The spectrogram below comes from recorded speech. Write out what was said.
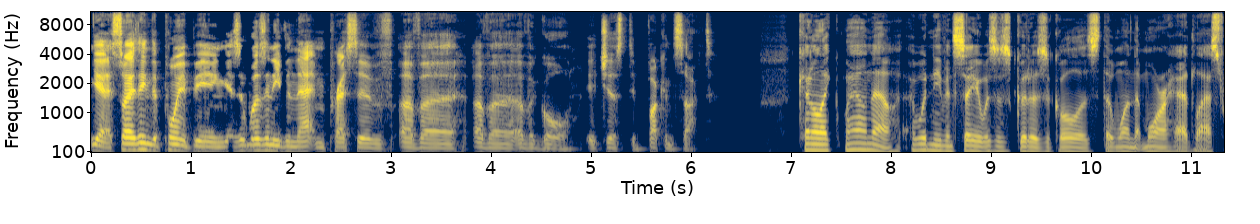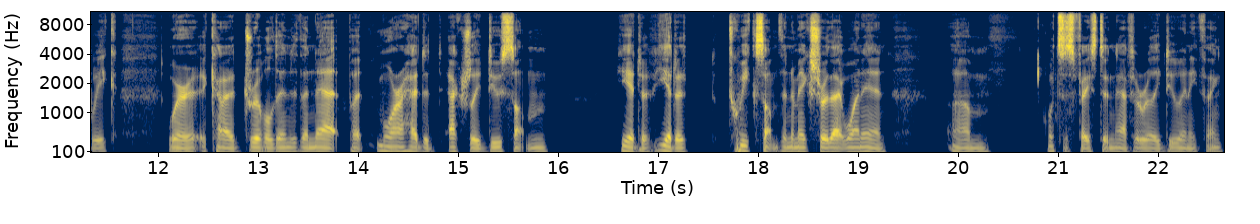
Yeah, so I think the point being is it wasn't even that impressive of a of a of a goal. It just it fucking sucked. Kind of like, well, no, I wouldn't even say it was as good as a goal as the one that Mora had last week, where it kind of dribbled into the net. But Mora had to actually do something. He had to he had to tweak something to make sure that went in. Um, what's his face didn't have to really do anything.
